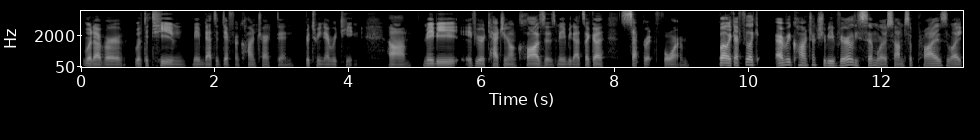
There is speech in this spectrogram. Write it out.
whatever with the team maybe that's a different contract than between every team. Um maybe if you're attaching on clauses maybe that's like a separate form. But like i feel like every contract should be fairly similar so i'm surprised like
